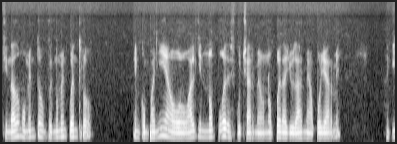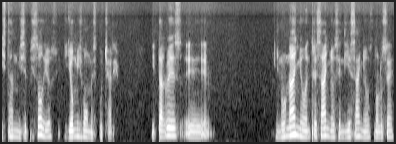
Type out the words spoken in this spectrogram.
si en dado momento pues no me encuentro en compañía o alguien no puede escucharme o no puede ayudarme a apoyarme, aquí están mis episodios y yo mismo me escucharé. Y tal vez eh, en un año, en tres años, en diez años, no lo sé,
